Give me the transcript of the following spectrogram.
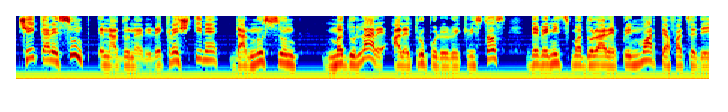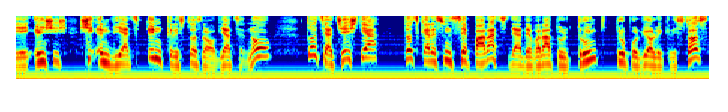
Cei care sunt în adunările creștine, dar nu sunt mădulare ale trupului lui Hristos, deveniți mădulare prin moartea față de ei înșiși și înviați în Hristos la o viață nouă, toți aceștia, toți care sunt separați de adevăratul trunchi, trupul viu al lui Hristos,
